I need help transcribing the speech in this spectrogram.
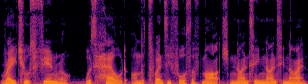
Rachel's funeral was held on the 24th of March 1999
